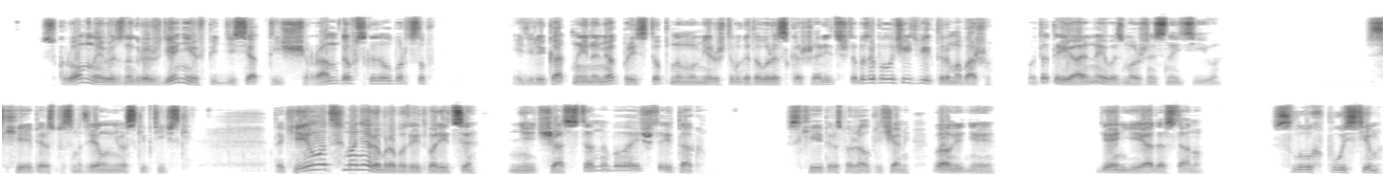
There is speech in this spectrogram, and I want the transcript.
— Скромное вознаграждение в пятьдесят тысяч рандов, — сказал Бортслоп и деликатный намек преступному миру, чтобы готовы раскошелиться, чтобы заполучить Виктора Мабашу. Вот это реальная возможность найти его. Схепперс посмотрел на него скептически. — Таким вот манером работает полиция. Не часто, но бывает, что и так. Схепперс пожал плечами. — Вам виднее. Деньги я достану. Слух пустим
